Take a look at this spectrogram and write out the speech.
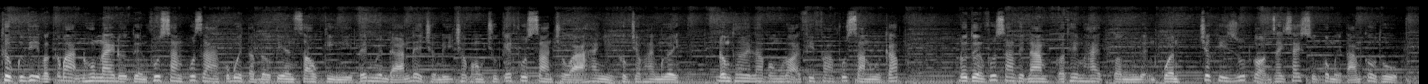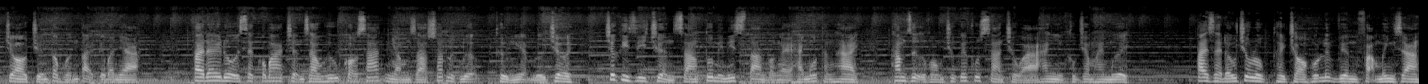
Thưa quý vị và các bạn, hôm nay đội tuyển Futsal quốc gia có buổi tập đầu tiên sau kỳ nghỉ Tết Nguyên đán để chuẩn bị cho vòng chung kết Futsal châu Á 2020, đồng thời là vòng loại FIFA Futsal World Cup. Đội tuyển Futsal Việt Nam có thêm 2 tuần luyện quân trước khi rút gọn danh sách xuống còn 18 cầu thủ cho chuyến tập huấn tại Tây Ban Nha. Tại đây, đội sẽ có 3 trận giao hữu cọ sát nhằm giả soát lực lượng, thử nghiệm lối chơi trước khi di chuyển sang Turkmenistan vào ngày 21 tháng 2 tham dự vòng chung kết Futsal châu Á 2020. Tại giải đấu châu lục, thầy trò huấn luyện viên Phạm Minh Giang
